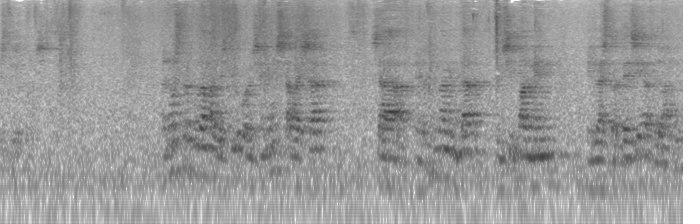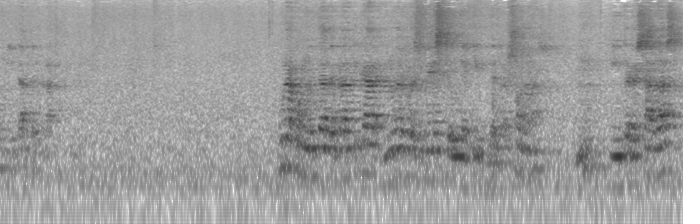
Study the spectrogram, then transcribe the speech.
gestió del coneixement. El nostre programa de gestió del coneixement s'ha basat, s'ha eh, fonamentat principalment en l'estratègia de la comunitat de pràctica. Una comunitat de pràctica no és res més que un equip de persones interessades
